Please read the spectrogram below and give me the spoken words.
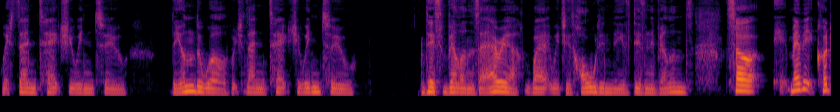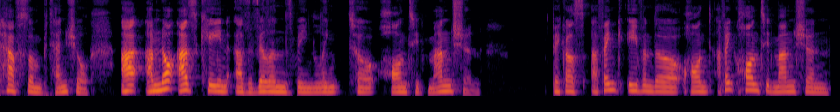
which then takes you into the underworld, which then takes you into this villains area where which is holding these Disney villains. So it, maybe it could have some potential. I, I'm not as keen as villains being linked to Haunted Mansion because I think even though haunt, I think Haunted Mansion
